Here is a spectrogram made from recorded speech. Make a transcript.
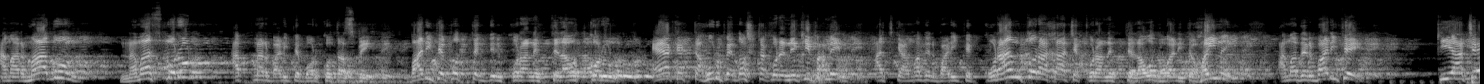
আমার মা বোন নামাজ পড়ুন, আপনার বাড়িতে বরকত আসবে। বাড়িতে প্রত্যেক দিন কোরআনের তেলাওয়াত করুন। এক একটা হুরুপে দশটা করে নেকি পাবেন। আজকে আমাদের বাড়িতে কোরআন তো রাখা আছে, কোরআনের তেলাওত বাড়িতে হয় নাই। আমাদের বাড়িতে কি আছে?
